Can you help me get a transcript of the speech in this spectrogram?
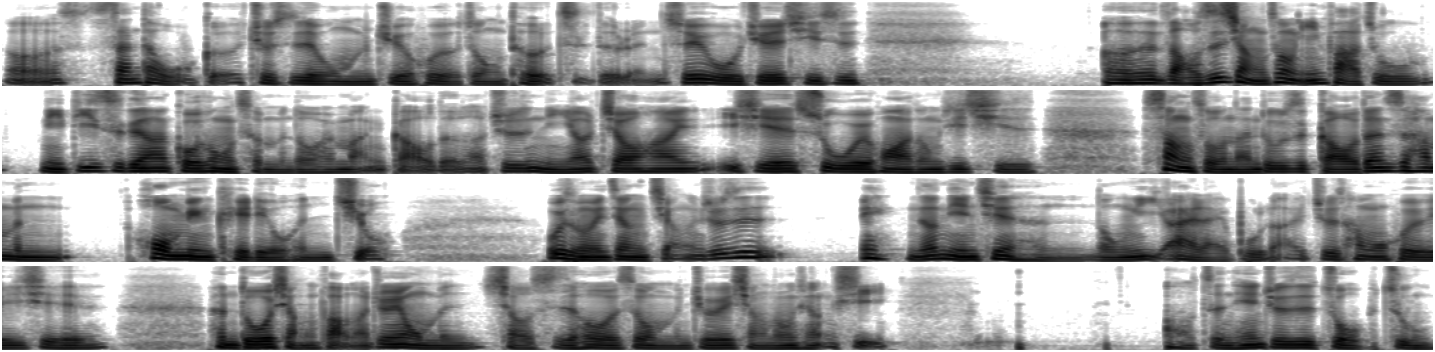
呃三到五个，就是我们觉得会有这种特质的人，所以我觉得其实。呃，老实讲，这种银发族，你第一次跟他沟通的成本都还蛮高的啦。就是你要教他一些数位化的东西，其实上手难度是高，但是他们后面可以留很久。为什么会这样讲？就是，哎，你知道年轻人很容易爱来不来，就是他们会有一些很多想法嘛。就像我们小时候的时候，我们就会想东想西，哦，整天就是坐不住，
